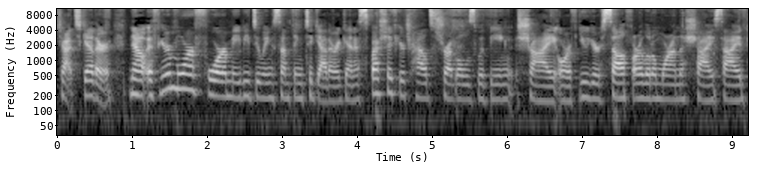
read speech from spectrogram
chat together. Now, if you're more for maybe doing something together, again, especially if your child struggles with being shy or if you yourself are a little more on the shy side,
